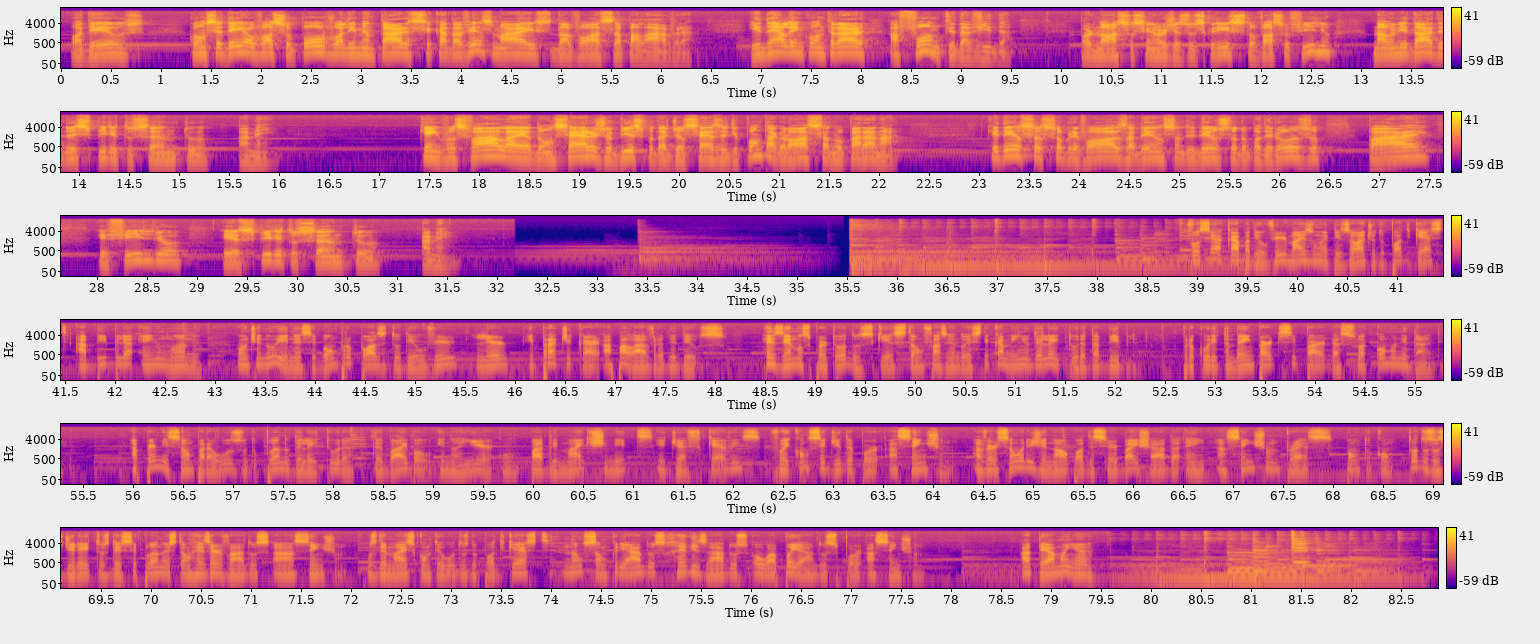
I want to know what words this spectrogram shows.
Ó Deus, concedei ao vosso povo alimentar-se cada vez mais da vossa palavra e nela encontrar a fonte da vida por nosso Senhor Jesus Cristo, vosso Filho, na unidade do Espírito Santo. Amém. Quem vos fala é Dom Sérgio, bispo da Diocese de Ponta Grossa, no Paraná. Que desça sobre vós a bênção de Deus Todo-Poderoso, Pai e Filho e Espírito Santo. Amém. Você acaba de ouvir mais um episódio do podcast A Bíblia em um Ano. Continue nesse bom propósito de ouvir, ler e praticar a palavra de Deus. Rezemos por todos que estão fazendo este caminho de leitura da Bíblia. Procure também participar da sua comunidade. A permissão para uso do plano de leitura The Bible in a Year com Padre Mike Schmitz e Jeff Kevins foi concedida por Ascension. A versão original pode ser baixada em ascensionpress.com. Todos os direitos desse plano estão reservados à Ascension. Os demais conteúdos do podcast não são criados, revisados ou apoiados por Ascension. Até amanhã!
